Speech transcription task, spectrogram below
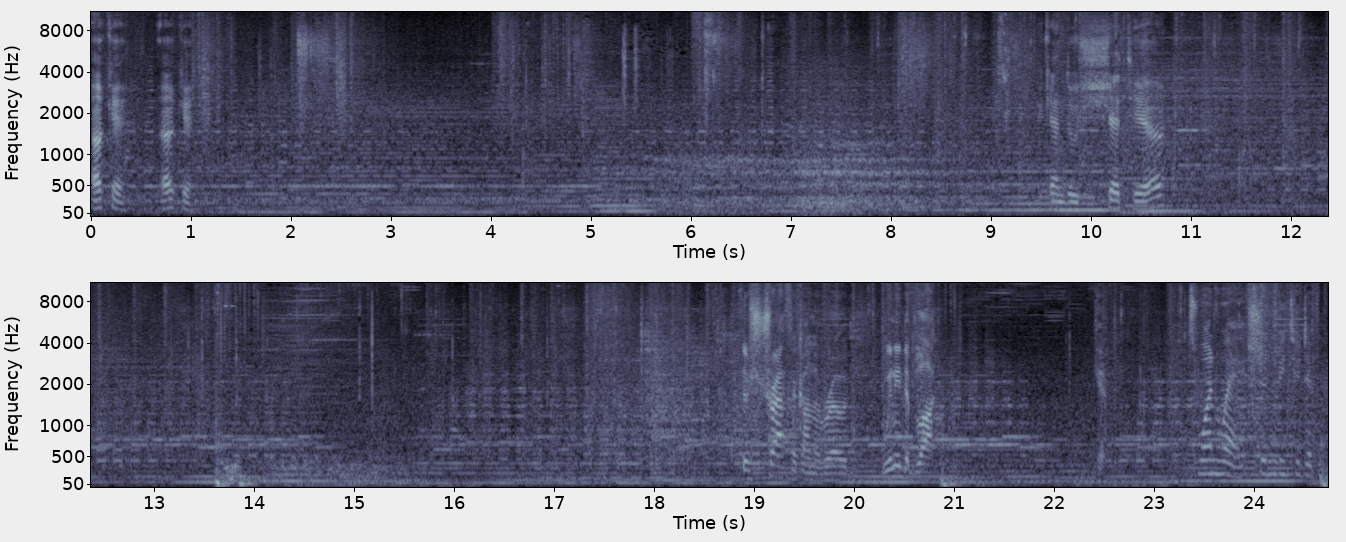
Okay, okay. We can do shit here. There's traffic on the road. We need to block. Yeah. It's one way. It shouldn't be too difficult.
